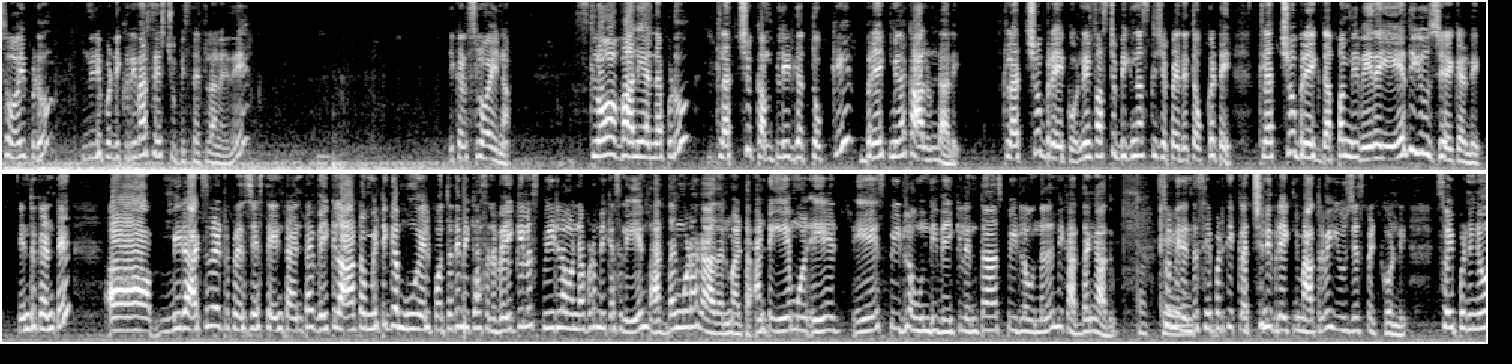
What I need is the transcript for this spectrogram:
సో ఇప్పుడు నేను ఇప్పుడు నీకు రివర్స్ చేసి చూపిస్తా ఎట్లా అనేది. ఇక్కడ స్లో అయినా. స్లో అవ్వాలి అన్నప్పుడు క్లచ్ కంప్లీట్గా తొక్కి బ్రేక్ మీద కాలు ఉండాలి. Clutch brake. నేను ఫస్ట్ బిగినర్స్కి చెప్పేది అయితే ఒక్కటే. క్లచ్ బ్రేక్ తప్ప మీరు వేరే ఏది యూజ్ చేయకండి. ఎందుకంటే మీరు యాక్సిలేటర్ ప్రెస్ చేస్తే ఏంటంటే వెహికల్ ఆటోమేటిక్గా మూవ్ వెళ్ళిపోతుంది మీకు అసలు వెహికల్ స్పీడ్లో ఉన్నప్పుడు మీకు అసలు ఏం అర్థం కూడా కాదనమాట. అంటే ఏ ఏ ఏ స్పీడ్లో ఉంది వెహికల్ ఎంత స్పీడ్లో ఉందనేది మీకు అర్థం కాదు. సో మీరు ఎంతసేపటికి క్లచ్ని బ్రేక్ని మాత్రమే యూజ్ చేసి పెట్టుకోండి. సో ఇప్పుడు నేను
